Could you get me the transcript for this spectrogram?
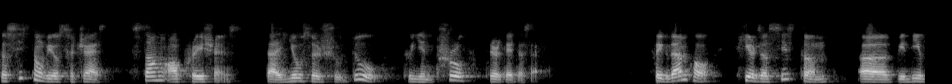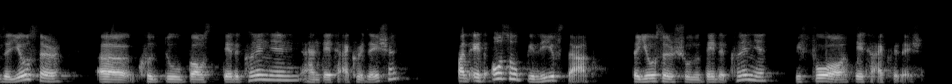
the system will suggest some operations that users should do to improve their dataset. For example, here the system uh, believes the user uh, could do both data cleaning and data acquisition, but it also believes that the user should do data cleaning before data acquisition.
